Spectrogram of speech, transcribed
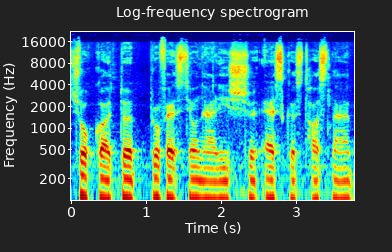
sokkal több professzionális eszközt használ,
